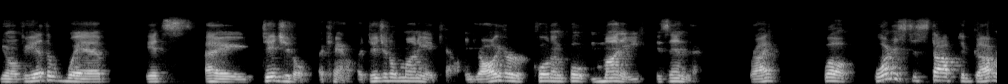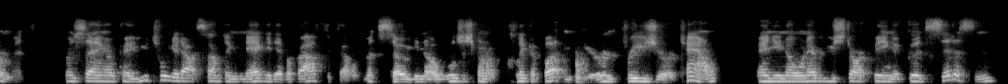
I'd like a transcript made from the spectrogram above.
you know, via the web. It's a digital account, a digital money account, and all your quote unquote money is in there, right? Well, what is to stop the government from saying, okay, you tweeted out something negative about the government, so you know we're just going to click a button here and freeze your account, and you know whenever you start being a good citizen,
